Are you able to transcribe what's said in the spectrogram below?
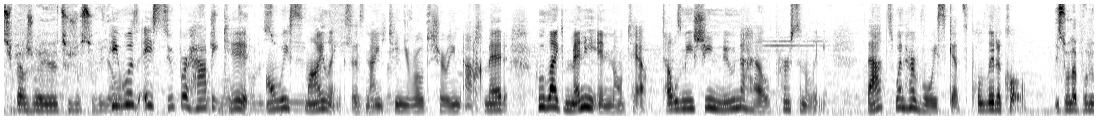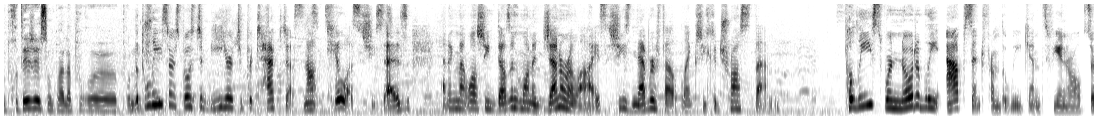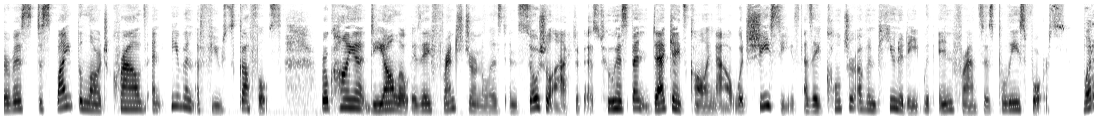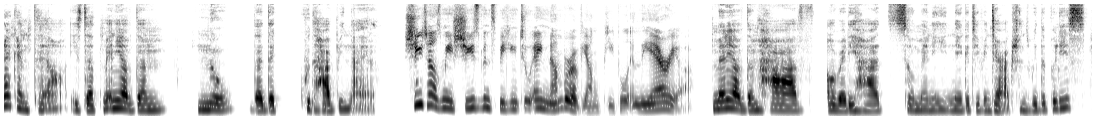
he was a super happy kid, always smiling, says 19 year old Shireen Ahmed, who, like many in Nanterre, tells me she knew Nahel personally. That's when her voice gets political. Ils sont là pour nous protéger, ils sont pas là pour, euh, pour The police are supposed to be here to protect us, not kill us, she says, adding that while she doesn't want to generalize, she's never felt like she could trust them. Police were notably absent from the weekend's funeral service, despite the large crowds and even a few scuffles. Rokhaya Diallo is a French journalist and social activist who has spent decades calling out what she sees as a culture of impunity within France's police force. What I can tell is that many of them know that they could have been Nahel. She tells me she's been speaking to a number of young people in the area. Many of them have already had so many negative interactions with the police,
